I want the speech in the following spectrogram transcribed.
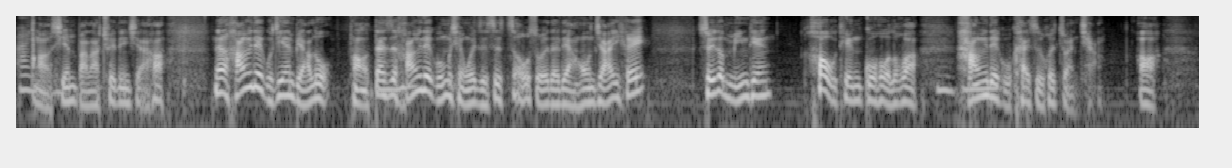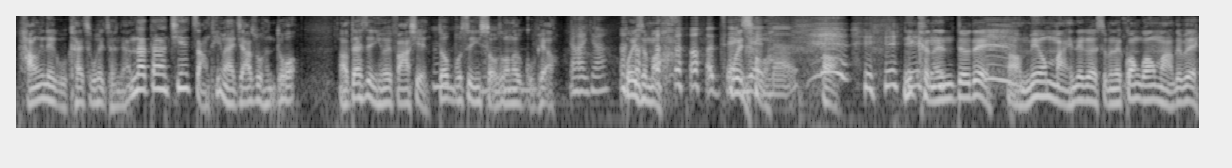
哎，啊，先把它确定起来哈。那航运类股今天比较弱，好，但是航运类股目前为止是走所谓的两红加一黑，所以说明天后天过后的话，航运类股开始会转强，啊，航运类股开始会增强。那当然今天涨停板加速很多，啊，但是你会发现都不是你手中的股票，为什么？为什么忍呢？哦，你可能对不对？啊，没有买那个什么的光光嘛，对不对？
